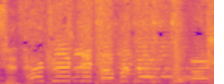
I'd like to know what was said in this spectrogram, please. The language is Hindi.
सज धज के कब तक करूँ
